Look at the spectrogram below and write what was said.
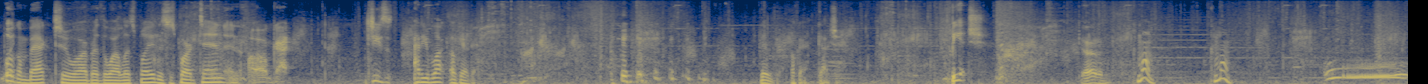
Welcome back to our Breath of the Wild Let's Play. This is part 10, and oh god. Jesus. How do you block? Okay, okay. there we go. Okay, gotcha. Bitch. Got him. Come on. Come on. Ooh,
